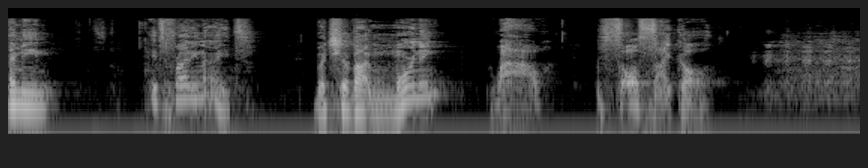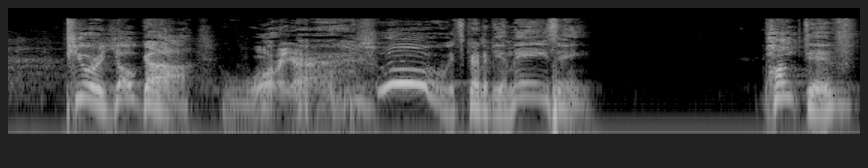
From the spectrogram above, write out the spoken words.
I mean, it's Friday night. But Shabbat morning? Wow. Soul cycle pure yoga warrior. Woo, it's going to be amazing. Punctive,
